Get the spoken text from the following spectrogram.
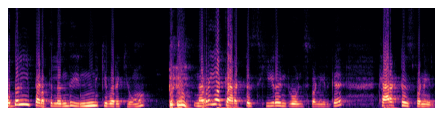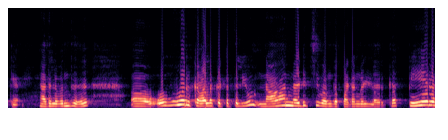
முதல் படத்துலேருந்து இன்னைக்கு வரைக்கும் நிறைய கேரக்டர்ஸ் ஹீரோயின் ரோல்ஸ் பண்ணியிருக்கேன். கேரக்டர்ஸ் பண்ணியிருக்கேன். அதில் வந்து ஒவ்வொரு காலகட்டத்திலையும் நான் நடித்து வந்த படங்களில் இருக்க பேரை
